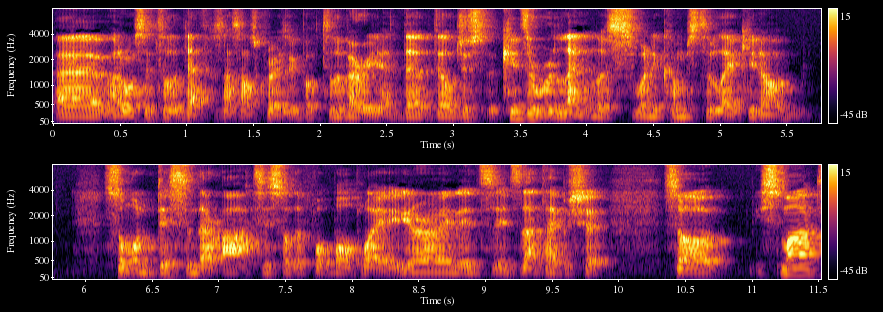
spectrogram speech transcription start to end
Um, I don't want to say till the death because that sounds crazy, but to the very end, they'll, they'll just kids are relentless when it comes to like you know someone dissing their artist or the football player. You know what I mean? It's it's that type of shit. So smart,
